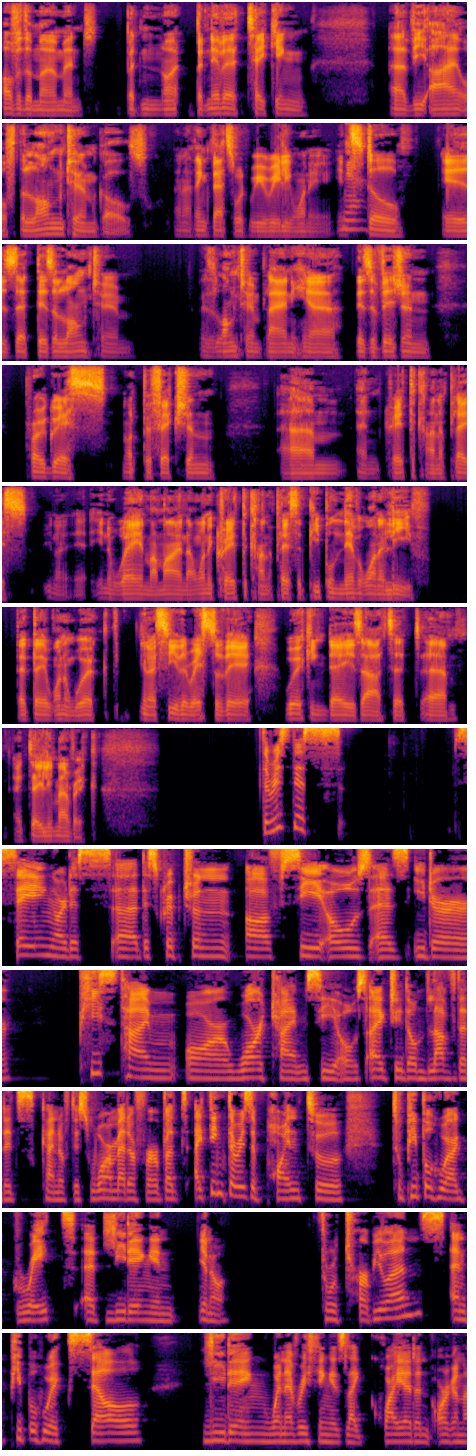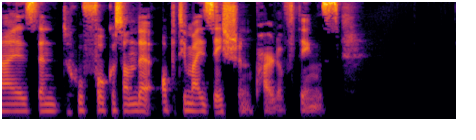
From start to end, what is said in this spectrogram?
of the moment, but not, but never taking uh, the eye off the long term goals. And I think that's what we really want to instill yeah. is that there's a long term, there's a long term plan here. There's a vision, progress, not perfection um, and create the kind of place, you know, in a way in my mind, I want to create the kind of place that people never want to leave, that they want to work, you know, see the rest of their working days out at, um, at Daily Maverick. There is this saying or this uh, description of CEOs as either peacetime or wartime CEOs. I actually don't love that it's kind of this war metaphor, but I think there is a point to to people who are great at leading in, you know, through turbulence and people who excel leading when everything is like quiet and organized and who focus on the optimization part of things.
